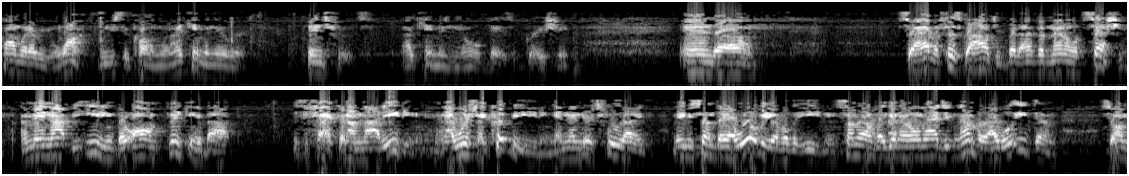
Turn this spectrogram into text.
Call them whatever you want. We used to call them, when I came in, they were binge foods. I came in the old days of Gray Sheet. And, uh, so I have a physical allergy, but I have a mental obsession. I may not be eating, but all I'm thinking about is the fact that I'm not eating, and I wish I could be eating. And then there's food I maybe someday I will be able to eat, and somehow if I get a magic number, I will eat them. So I'm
